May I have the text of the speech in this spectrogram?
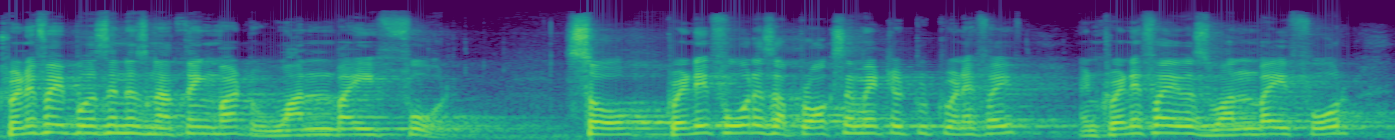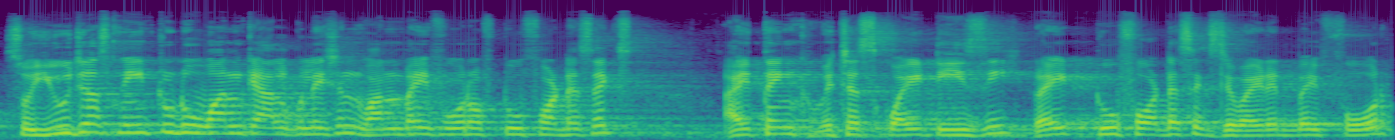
25% is nothing but 1 by 4. So 24 is approximated to 25 and 25 is 1 by 4. So you just need to do one calculation 1 by 4 of 246. I think which is quite easy, right? 246 divided by 4,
